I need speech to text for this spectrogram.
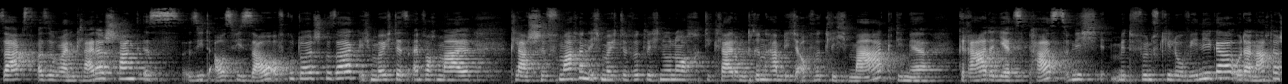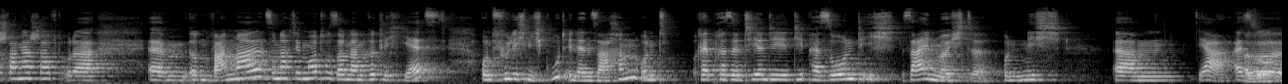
sagst, also mein Kleiderschrank ist, sieht aus wie Sau, auf gut Deutsch gesagt. Ich möchte jetzt einfach mal klar Schiff machen. Ich möchte wirklich nur noch die Kleidung drin haben, die ich auch wirklich mag, die mir gerade jetzt passt. Nicht mit fünf Kilo weniger oder nach der Schwangerschaft oder ähm, irgendwann mal, so nach dem Motto, sondern wirklich jetzt und fühle ich mich gut in den Sachen und repräsentieren die, die Person, die ich sein möchte und nicht, ähm, ja, also, also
